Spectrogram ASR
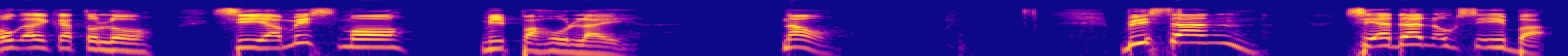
Og ang ikatulo, siya mismo mipahulay. Now, bisan si Adan og si Iba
